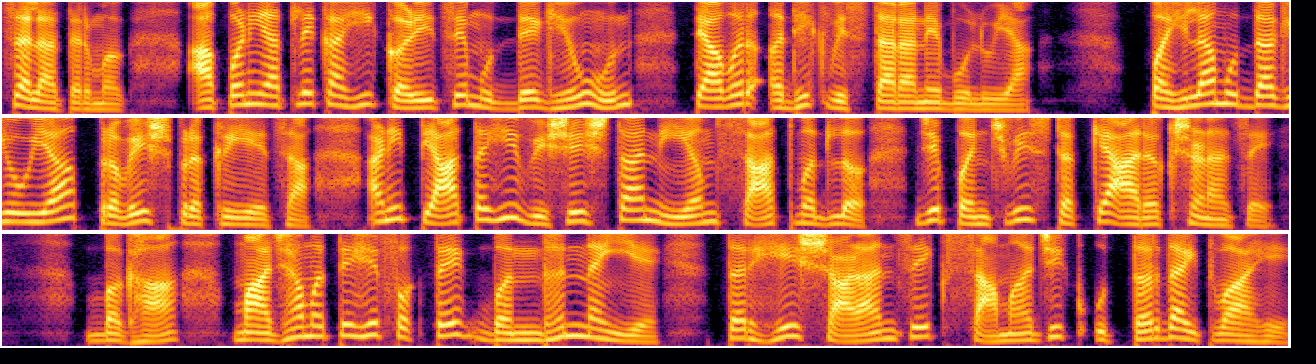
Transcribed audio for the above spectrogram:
चला तर मग. आपण यातले काही कळीचे मुद्दे घेऊन त्यावर अधिक विस्ताराने बोलूया. पहिला मुद्दा घेऊया प्रवेश प्रक्रियेचा. आणि त्यातही विशेषतः नियम सातमधलं जे पंचवीस टक्के आरक्षणाचे. बघा माझ्या मते हे फक्त एक बंधन नाहीये तर हे शाळांचे एक सामाजिक उत्तरदायित्व आहे.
